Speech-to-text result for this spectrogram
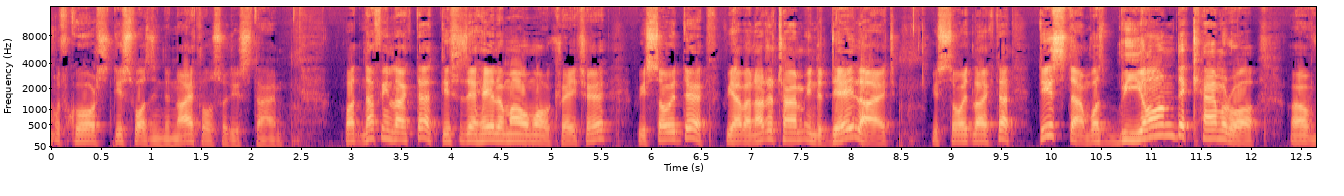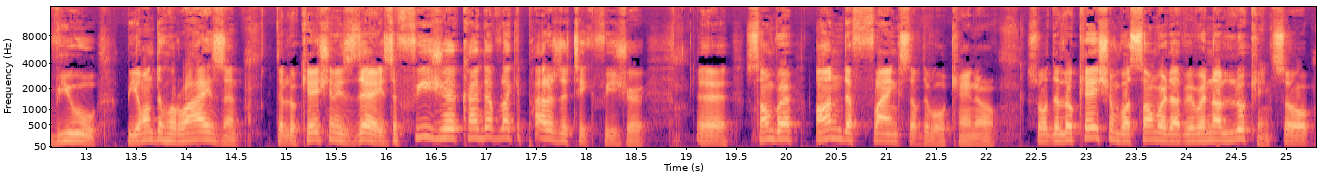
Of course, this was in the night also this time. But nothing like that. This is a Halo Halemaumau crater. We saw it there. We have another time in the daylight. We saw it like that. This time was beyond the camera uh, view, beyond the horizon the location is there. It's a fissure, kind of like a parasitic fissure, uh, somewhere on the flanks of the volcano. So the location was somewhere that we were not looking. So,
